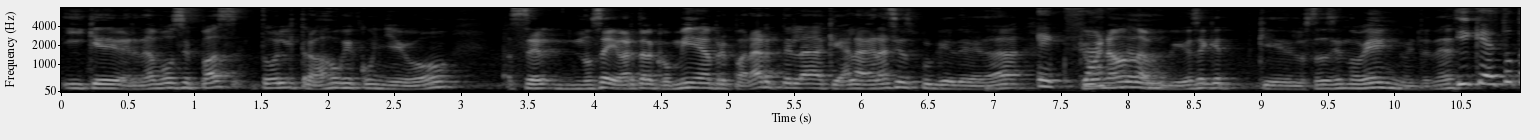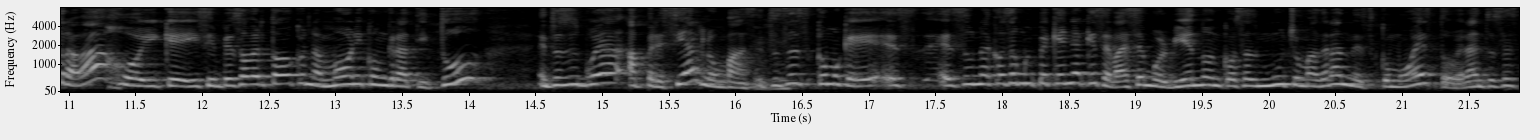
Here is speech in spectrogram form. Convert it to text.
Y que de verdad vos sepas todo el trabajo que conllevó hacer, no sé, llevarte la comida, preparártela, que a la gracias porque de verdad, qué buena Exacto. onda, porque yo sé que, que lo estás haciendo bien, ¿me entendés? Y que es tu trabajo y que y si empiezo a ver todo con amor y con gratitud, entonces voy a apreciarlo más. Entonces como que es, es una cosa muy pequeña que se va desenvolviendo en cosas mucho más grandes como esto, ¿verdad? Entonces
